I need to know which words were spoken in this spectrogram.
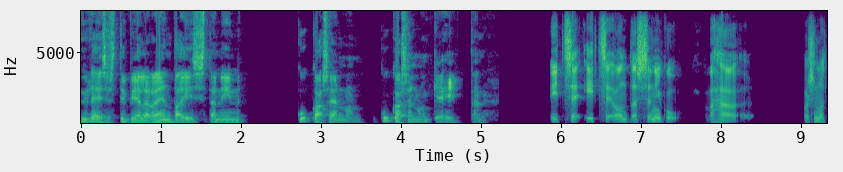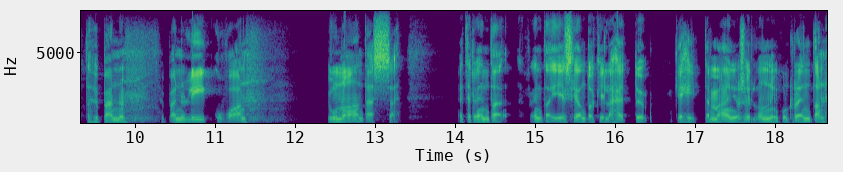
Yleisesti vielä rentaisista, niin kuka sen on, kuka sen on kehittänyt? Itse, itse on tässä niin kuin vähän, voi sanoa, että hypännyt, hypännyt liikkuvaan junaan tässä. Että renta, renta Easy on toki lähetty kehittämään jo silloin niin kuin rentan,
